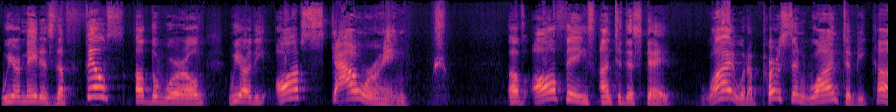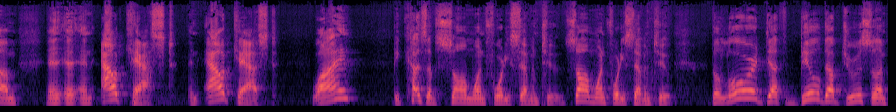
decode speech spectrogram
We are made as the filth of the world. We are the offscouring of all things unto this day. Why would a person want to become an outcast? An outcast. Why? Because of Psalm 147 2. Psalm 147 2. The Lord doth build up Jerusalem,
